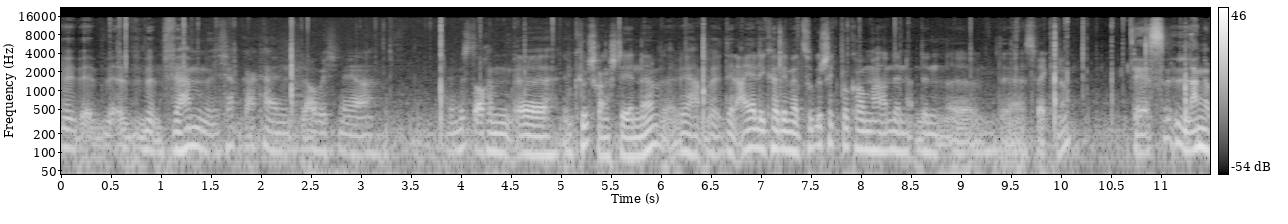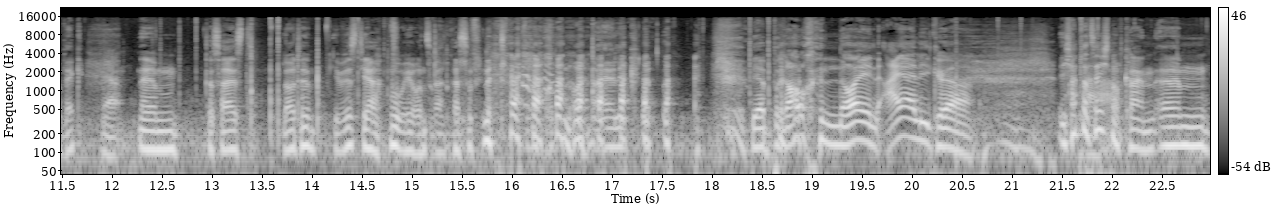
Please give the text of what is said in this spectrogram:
Wir, wir, wir haben, ich habe gar keinen, glaube ich, mehr. Der müsste auch im, äh, im Kühlschrank stehen, ne? Wir haben den Eierlikör, den wir zugeschickt bekommen haben, den, den, äh, der ist weg, ne? Der ist lange weg. Ja. Ähm, das heißt, Leute, ihr wisst ja, wo ihr unsere Adresse findet. Wir brauchen neuen Eierlikör. Wir brauchen neuen Eierlikör. Ich habe tatsächlich noch keinen. Ähm,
